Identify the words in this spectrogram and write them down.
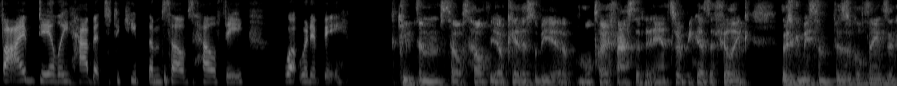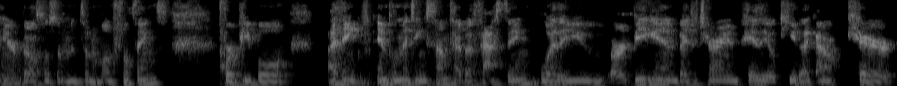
five daily habits to keep themselves healthy, what would it be? Keep themselves healthy. Okay, this will be a multifaceted answer because I feel like there's going to be some physical things in here, but also some mental and emotional things for people. I think implementing some type of fasting, whether you are vegan, vegetarian, paleo, keto, like I don't care,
